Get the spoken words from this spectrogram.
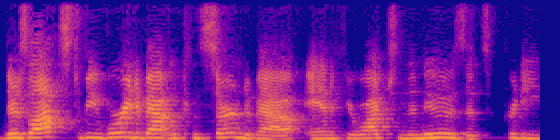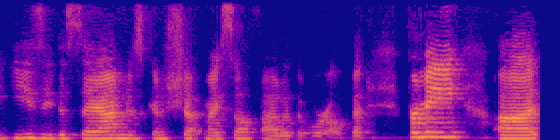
there's lots to be worried about and concerned about. And if you're watching the news, it's pretty easy to say, I'm just going to shut myself out of the world. But for me, uh,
